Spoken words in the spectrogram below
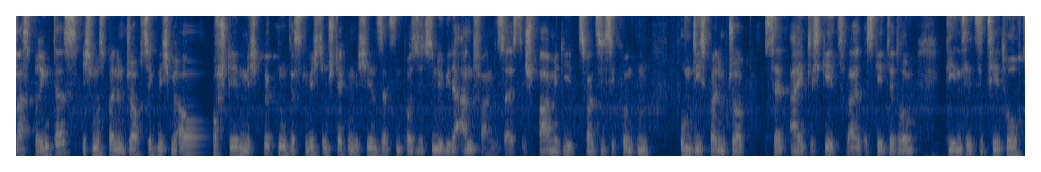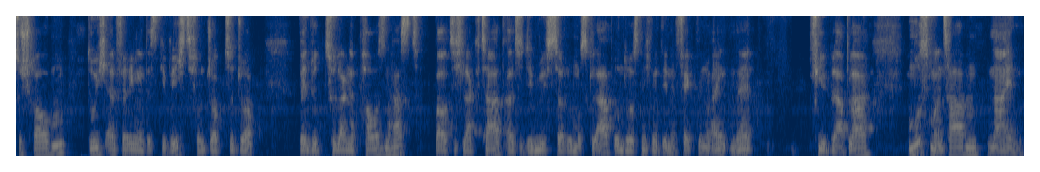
Was bringt das? Ich muss bei einem Dropstick nicht mehr aufstehen, mich bücken, das Gewicht umstecken, mich hinsetzen, positionieren, wieder anfangen. Das heißt, ich spare mir die 20 Sekunden, um dies bei einem Dropset eigentlich geht. Weil es geht ja darum, die Intensität hochzuschrauben durch ein verringertes Gewicht von Drop zu Drop. Wenn du zu lange Pausen hast, baut sich Laktat, also die Milchsäuremuskel ab und du hast nicht mehr den Effekt, den du eigentlich, ne, viel bla bla. Muss man es haben? Nein.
